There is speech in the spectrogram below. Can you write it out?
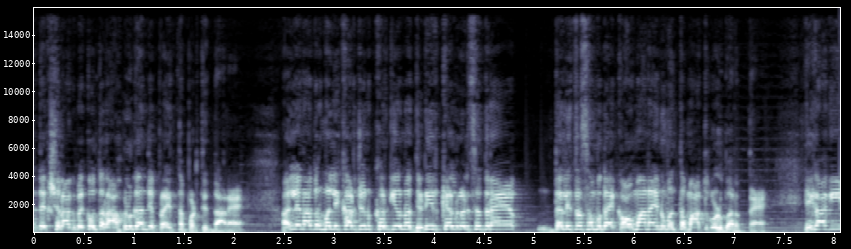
ಅಧ್ಯಕ್ಷರಾಗಬೇಕು ಅಂತ ರಾಹುಲ್ ಗಾಂಧಿ ಪ್ರಯತ್ನ ಪಡ್ತಿದ್ದಾರೆ. ಅಲ್ಲೇನಾದ್ರೂ ಮಲ್ಲಿಕಾರ್ಜುನ ಖರ್ಗೆಯವನ್ನ ದಿಢೀರ್ ಕೆಳಗಿಳಿಸಿದ್ರೆ ದಲಿತ ಸಮುದಾಯಕ್ಕೆ ಅವಮಾನ ಎನ್ನುವಂತ ಮಾತುಗಳು ಬರುತ್ತೆ. ಹೀಗಾಗಿ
